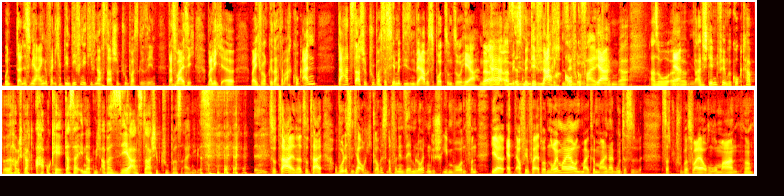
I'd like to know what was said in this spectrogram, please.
Und dann ist mir eingefallen, ich habe den definitiv nach Starship Troopers gesehen. Das weiß ich, weil ich, äh, weil ich noch gesagt habe, ach guck an, da hat Starship Troopers das hier mit diesen Werbespots und so her. Ne? Ja, ja, das mit ist mir definitiv auch aufgefallen. Ja. Eben, ja. Also, äh, ja. als ich den Film geguckt habe, äh, habe ich gedacht, ah, okay, das erinnert mich aber sehr an Starship Troopers einiges. Äh, total, ne, total. Obwohl, das sind ja auch, ich glaube, es sind auch von denselben Leuten geschrieben worden, von hier Ed, auf jeden Fall Edward Neumeier und Michael Miner. Gut, das Starship Troopers war ja auch ein Roman, ne?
